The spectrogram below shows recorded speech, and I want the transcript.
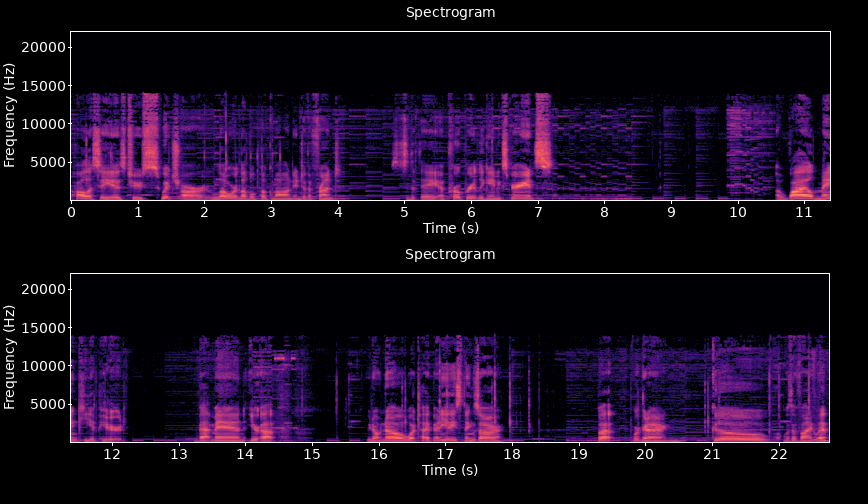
policy is to switch our lower level Pokemon into the front so that they appropriately gain experience. A wild Mankey appeared. Batman, you're up. We don't know what type any of these things are, but we're gonna go with a Vine Whip.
